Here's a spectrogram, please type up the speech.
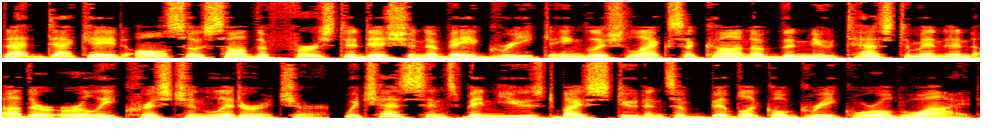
That decade also saw the first edition of a Greek-English lexicon of the New Testament and other early Christian literature, which has since been used by students of Biblical Greek worldwide.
